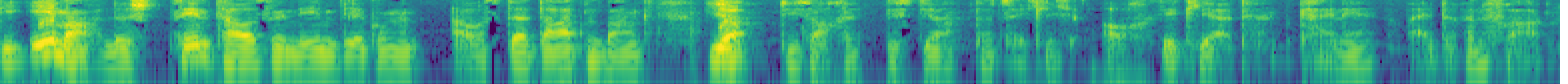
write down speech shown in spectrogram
Die EMA löscht zehntausende Nebenwirkungen aus der Datenbank. Ja, die Sache ist ja tatsächlich auch geklärt. Keine weiteren Fragen.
